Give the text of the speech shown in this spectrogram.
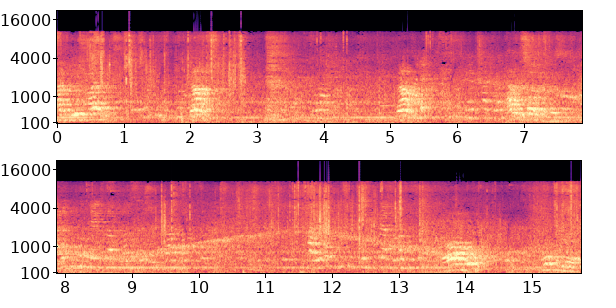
حد يقول حاجة نعم. نعم. حد صوت بس. آه ممكن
